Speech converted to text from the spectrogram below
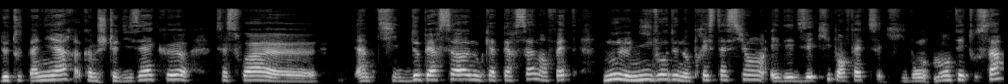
de toute manière, comme je te disais, que ça soit euh, un petit deux personnes ou quatre personnes, en fait, nous le niveau de nos prestations et des équipes en fait qui vont monter tout ça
